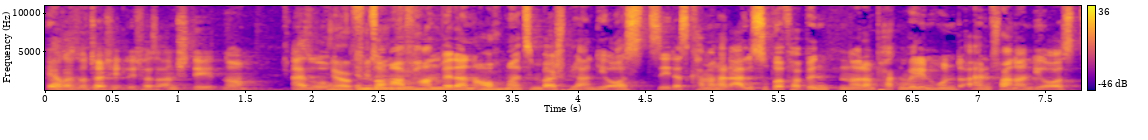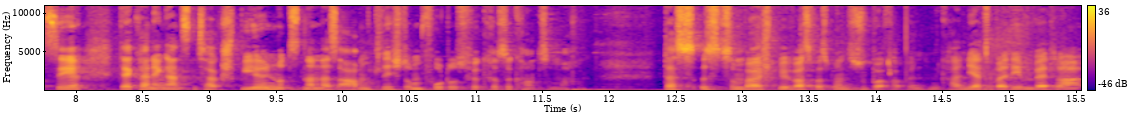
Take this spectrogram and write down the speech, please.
Ja, ganz unterschiedlich, was ansteht, ne? Also Ja, im Sommer Ideen. fahren wir dann auch mal zum Beispiel an die Ostsee. Das kann man halt alles super verbinden. Ne? Dann packen wir den Hund ein, fahren an die Ostsee. Der kann den ganzen Tag spielen, nutzen dann das Abendlicht, um Fotos für Chris Account zu machen. Das ist zum Beispiel was, was man super verbinden kann. Jetzt bei dem Wetter,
